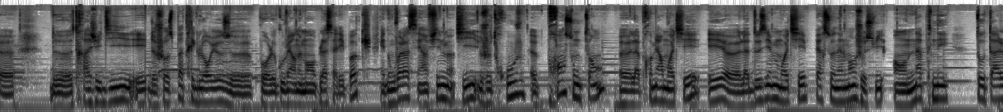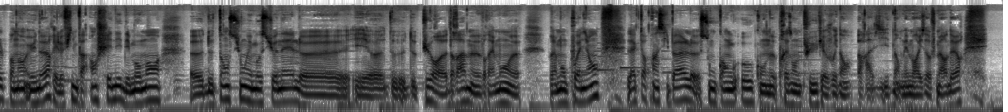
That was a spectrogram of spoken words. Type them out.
de tragédies et de choses pas très glorieuses euh, pour le gouvernement en place à l'époque. Et donc voilà, c'est un film qui, je trouve, euh, prend son temps euh, la première moitié et la deuxième moitié, personnellement, je suis en apnée totale pendant une heure et le film va enchaîner des moments de tension émotionnelle et de, de, pur drame vraiment vraiment poignant. L'acteur principal, Song Kang-ho, qu'on ne présente plus, qui a joué dans Parasite, dans Memories of Murder,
